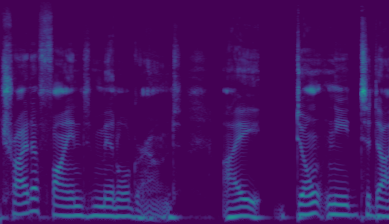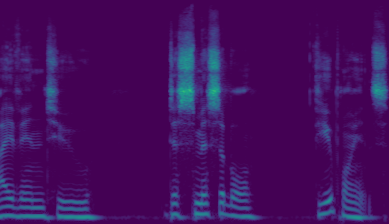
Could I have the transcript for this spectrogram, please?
try to find middle ground. I don't need to dive into dismissible viewpoints.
